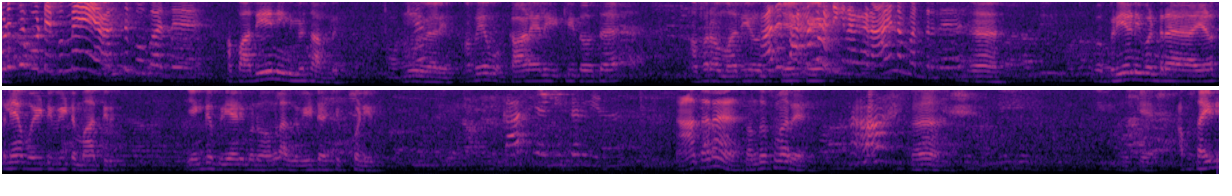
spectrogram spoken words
குடிச்ச போட்டு எப்பவுமே அழுத்து போகாது. அப்போ அதே நீ இனிமேல் சாப்பிடு. மூணு வேலையும் அப்பயே காலையில் இட்லி தோசை அப்புறம் மதியம் கேக்கு நான் என்ன பண்றது? ஆ. இப்போ பிரியாணி பண்ணுற இடத்துலயே போயிட்டு வீட்டை மாற்றிரு எங்கே பிரியாணி பண்ணுவாங்களோ அங்கே வீட்டை ஷிஃப்ட் பண்ணிடு காசு யார் நீ தருவியா நான் தரேன். சந்தோஷமா இரு. ஓகே. அப்போ சைட்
